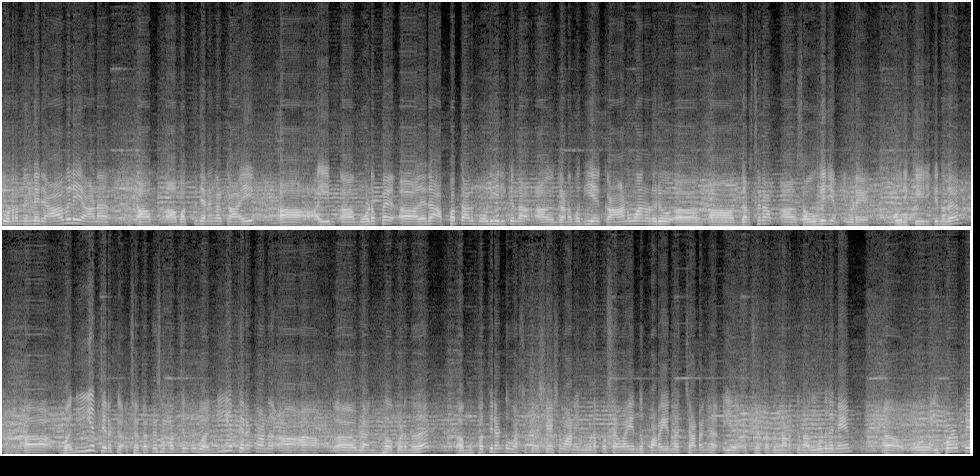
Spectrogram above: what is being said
തുടർന്ന് രാവിലെയാണ് ഭക്തജനങ്ങൾക്കായി ഈ മൂടപ്പ അതായത് അപ്പത്താൽ മൂടിയിരിക്കുന്ന ഗണപതിയെ കാണുവാനുള്ളൊരു ദർശന സൗകര്യം ഇവിടെ ഒരുക്കിയിരിക്കുന്നത്. വലിയ തിരക്ക് ക്ഷേത്രത്തെ സംബന്ധിച്ച് വലിയ തിരക്കാണ് ഇവിടെ അനുഭവപ്പെടുന്നത്. മുപ്പത്തിരണ്ട് വർഷത്തിന് ശേഷമാണ് ഈ മൂടപ്പ സേവ എന്ന് പറയുന്ന ചടങ്ങ് ഈ ക്ഷേത്രത്തിൽ നടക്കുന്നത്. അതുകൊണ്ട് തന്നെ ഇപ്പോഴത്തെ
